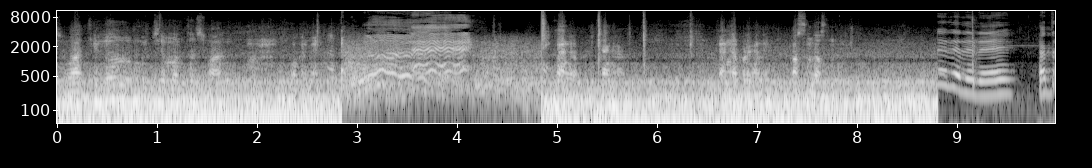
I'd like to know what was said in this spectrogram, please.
స్వాతిలో ముత్యమంత స్వామి ఒక మినిట్ కంగారు కంగారు. కంగారు పడకండి వస్తుంది వస్తుంది. పెద్ద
